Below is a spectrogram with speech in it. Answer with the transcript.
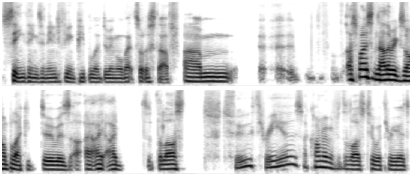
seeing things and interviewing people and doing all that sort of stuff. Um, uh, I suppose another example I could do is I, I, I the last two, three years. I can't remember if it's the last two or three years.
